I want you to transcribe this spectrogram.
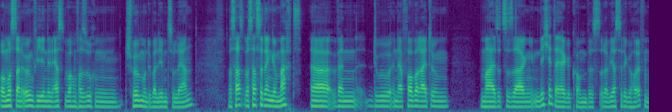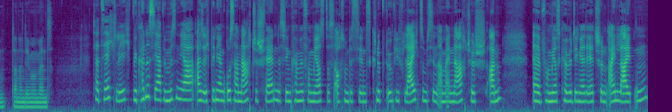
und muss dann irgendwie in den ersten Wochen versuchen, schwimmen und überleben zu lernen. Was hast, was hast du denn gemacht, äh, wenn du in der Vorbereitung mal sozusagen nicht hinterhergekommen bist? Oder wie hast du dir geholfen dann in dem Moment? Tatsächlich, wir können es ja, wir müssen ja, also ich bin ja ein großer Nachtisch-Fan, deswegen können wir von mir aus das auch so ein bisschen, es knüpft irgendwie vielleicht so ein bisschen an meinen Nachtisch an. Äh, von mir aus können wir den ja jetzt schon einleiten.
